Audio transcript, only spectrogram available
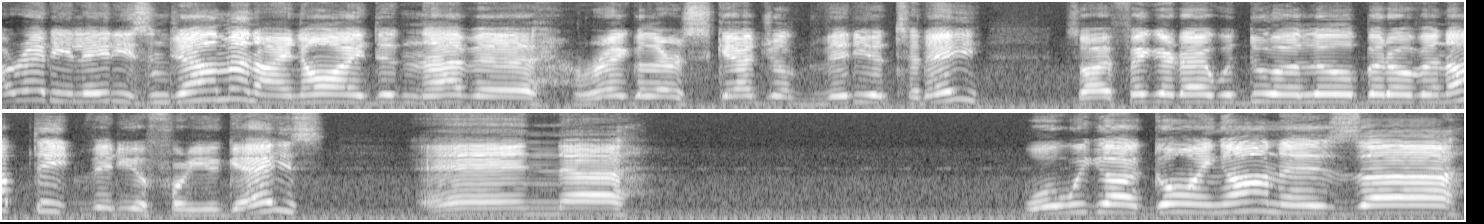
Alrighty, ladies and gentlemen, I know I didn't have a regular scheduled video today, so I figured I would do a little bit of an update video for you guys. And uh, what we got going on is uh,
